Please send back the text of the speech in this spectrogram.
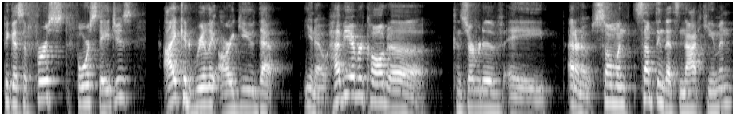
because the first four stages, I could really argue that, you know, have you ever called a conservative a, I don't know, someone, something that's not human?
